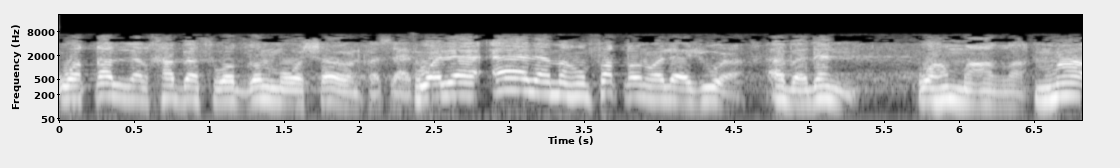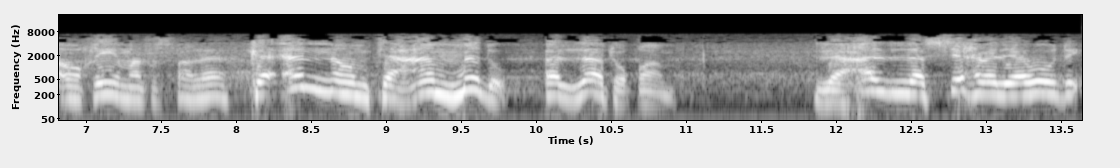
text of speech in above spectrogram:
وقل الخبث والظلم والشر والفساد. ولا آلمهم فقر ولا جوع أبدا. وهم مع الله. ما أقيمت الصلاة. كأنهم تعمدوا ألا تقام. لعل السحر اليهودي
